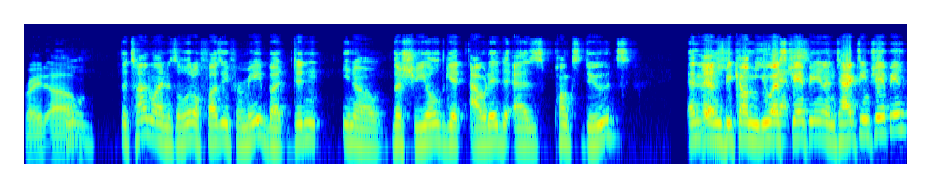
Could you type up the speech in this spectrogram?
right? Um, well, the timeline is a little fuzzy for me, but didn't you know the Shield get outed as Punk's dudes, and then Yes. become U.S. Yes. champion and tag team champion?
